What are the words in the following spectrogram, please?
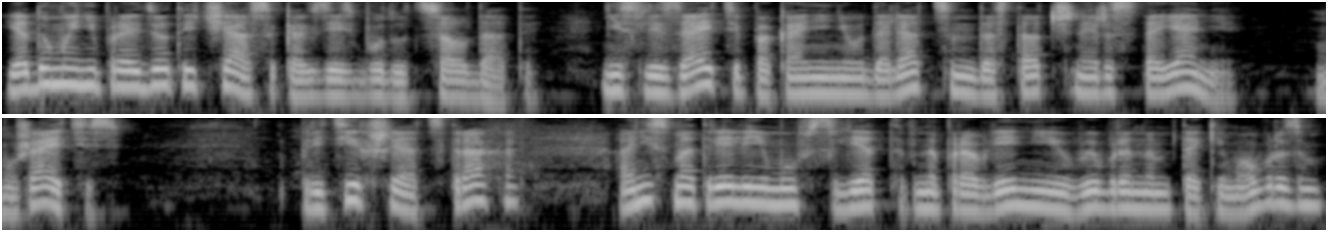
Я думаю, не пройдет и часа, как здесь будут солдаты. Не слезайте, пока они не удалятся на достаточное расстояние. Мужайтесь». Притихшие от страха, они смотрели ему вслед в направлении, выбранном таким образом,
